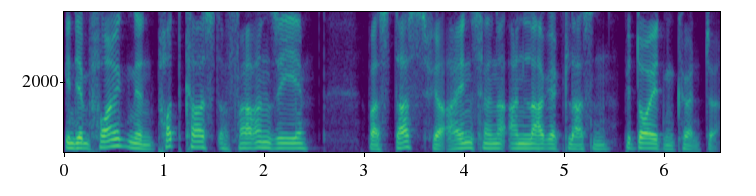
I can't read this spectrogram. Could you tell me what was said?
In dem folgenden Podcast erfahren Sie, was das für einzelne Anlageklassen bedeuten könnte.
